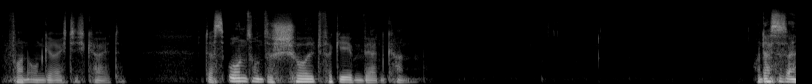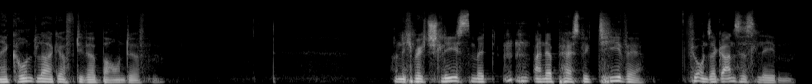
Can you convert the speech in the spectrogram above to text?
von Ungerechtigkeit, dass uns unsere Schuld vergeben werden kann. Und das ist eine Grundlage, auf die wir bauen dürfen. Und ich möchte schließen mit einer Perspektive für unser ganzes Leben.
